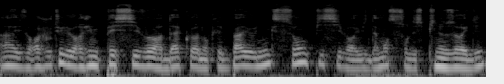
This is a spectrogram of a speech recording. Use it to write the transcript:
Ah, ils ont rajouté le régime piscivore, d'accord. Donc, les Bionics sont piscivores. Évidemment, ce sont des spinosauridés.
